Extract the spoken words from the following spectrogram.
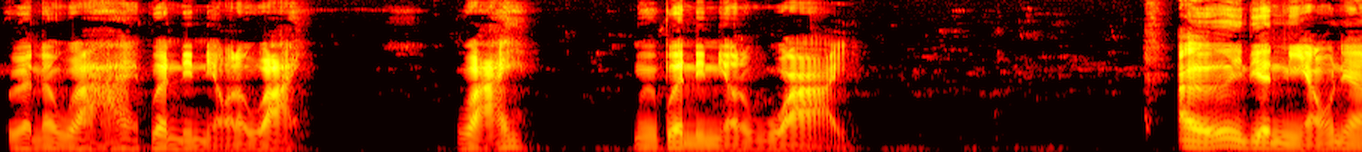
เพื่อนแล้ววาย เพื่อนดินเหนียวแล้ววายวาย มือเพื่อนดินเหนียวแล้ววาย เออเดียนเหนียวเนี่ย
